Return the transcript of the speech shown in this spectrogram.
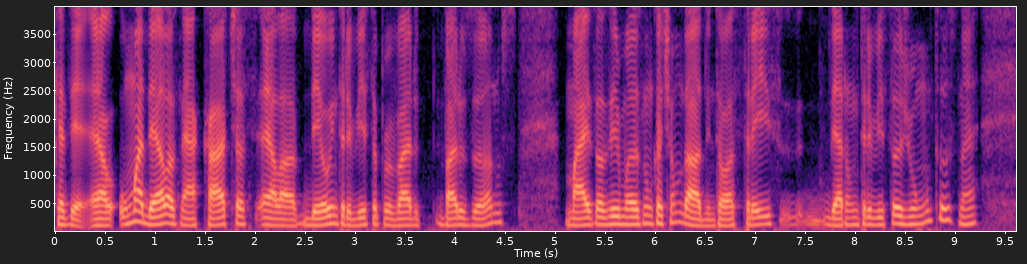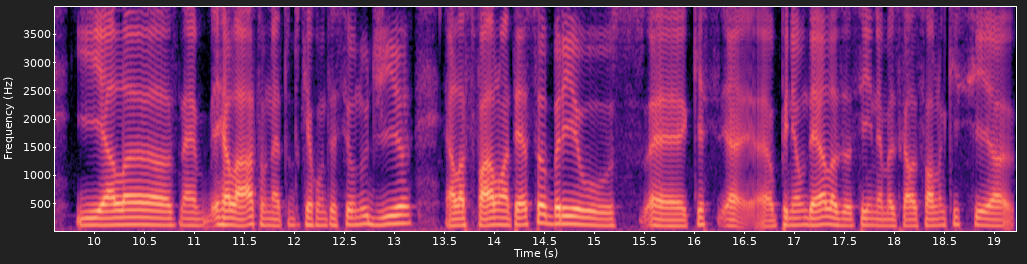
quer dizer, é, uma delas, né? A Kátia, ela deu entrevista por vários, vários anos, mas as irmãs nunca tinham dado. Então as três deram entrevista juntas, né? E elas né, relatam né, tudo o que aconteceu no dia. Elas falam até sobre os é, que a, a, opinião delas assim, né, mas que elas falam que se, a,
